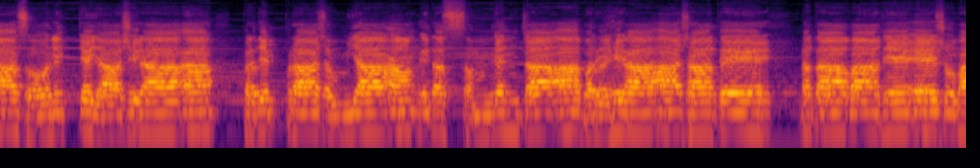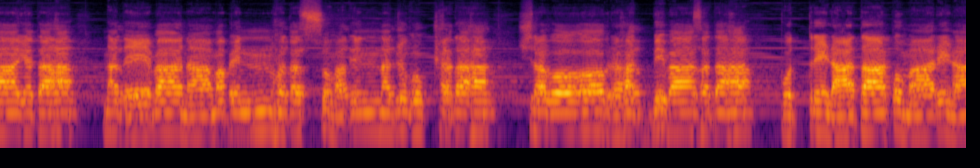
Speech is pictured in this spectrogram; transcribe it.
आसो नित्ययाशिरा प्रतिप्राशव्याम् इतः बर्हिरा आशाते न तावादेषु वायतः न देवानामपिन्हुतः सुमतिन्न जुगुक्षतः। श्रवो बृहद्विवासतः पुत्रिणाता कुमारिणा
